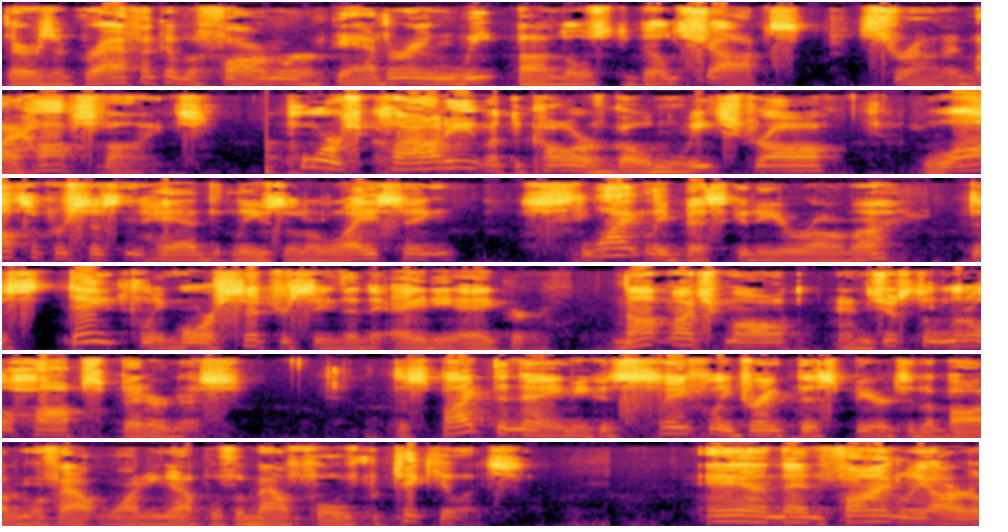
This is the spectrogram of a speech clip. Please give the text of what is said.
there is a graphic of a farmer gathering wheat bundles to build shocks surrounded by hops vines. Pours cloudy with the color of golden wheat straw, lots of persistent head that leaves little lacing, slightly biscuity aroma, distinctly more citrusy than the 80 acre. Not much malt and just a little hops bitterness. Despite the name, you can safely drink this beer to the bottom without winding up with a mouthful of particulates. And then finally, our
